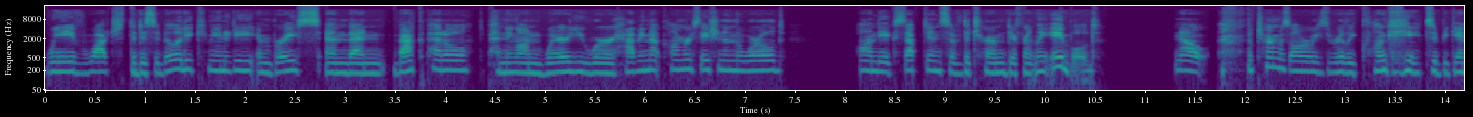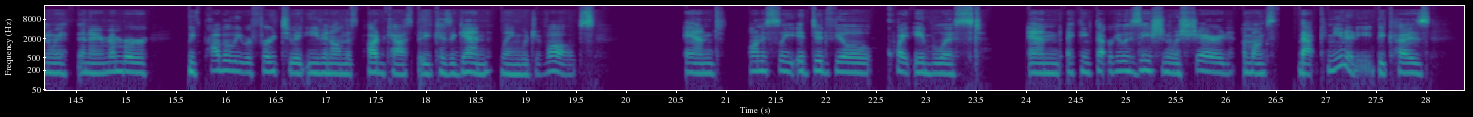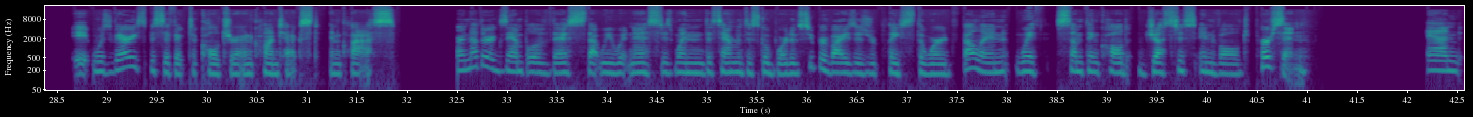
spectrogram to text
We've watched the disability community embrace and then backpedal, depending on where you were having that conversation in the world on the acceptance of the term differently abled. Now, the term was always really clunky to begin with, and I remember we've probably referred to it even on this podcast because, again, language evolves. And honestly, it did feel quite ableist. And I think that realization was shared amongst that community because it was very specific to culture and context and class. Another example of this that we witnessed is when the San Francisco Board of Supervisors replaced the word felon with something called justice involved person. And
